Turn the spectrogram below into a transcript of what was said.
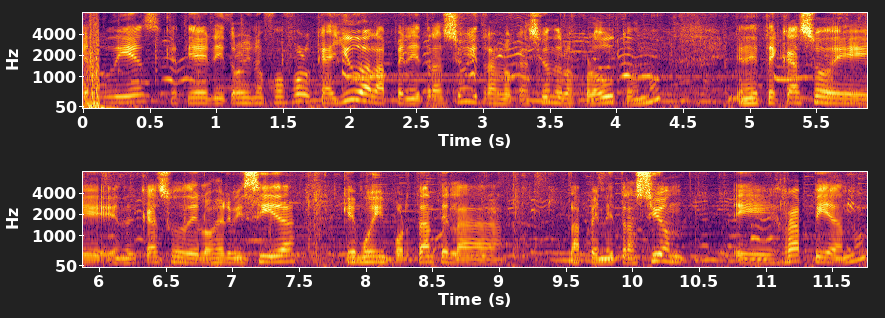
el U10, que tiene nitrógeno fósforo, que ayuda a la penetración y translocación de los productos. ¿no? En este caso, en el caso de los herbicidas, que es muy importante la, penetración eh, rápida, ¿no?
